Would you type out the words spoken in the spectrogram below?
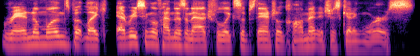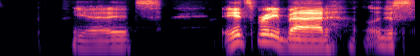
random ones, but like every single time there's an actual like substantial comment, it's just getting worse. Yeah, it's it's pretty bad. Just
